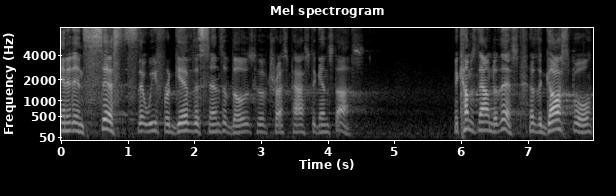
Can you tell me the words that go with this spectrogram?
and it insists that we forgive the sins of those who have trespassed against us. It comes down to this that the gospel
